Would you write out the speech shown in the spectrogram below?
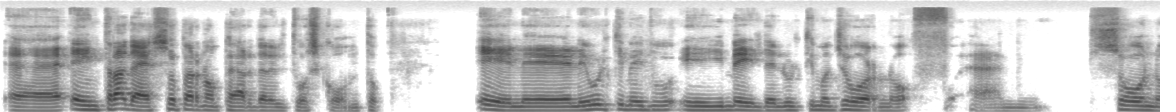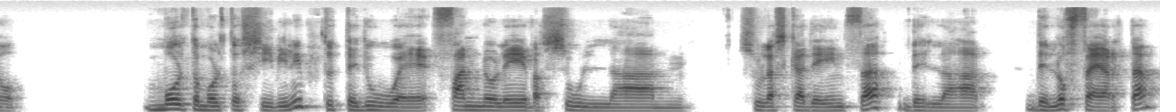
eh, entra adesso per non perdere il tuo sconto. E le, le ultime due email dell'ultimo giorno f- ehm, sono molto molto simili, tutte e due fanno leva sulla, sulla scadenza della dell'offerta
